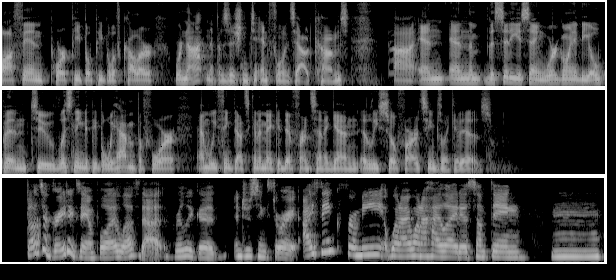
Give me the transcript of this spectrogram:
often poor people, people of color, were not in a position to influence outcomes. Uh, and and the, the city is saying we're going to be open to listening to people we haven't before, and we think that's going to make a difference. And again, at least so far, it seems like it is. That's a great example. I love that. Really good. Interesting story. I think for me, what I want to highlight is something mm,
